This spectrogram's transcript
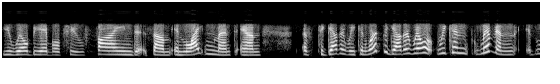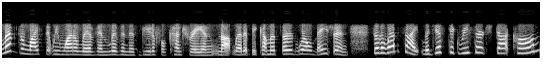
you will be able to find some enlightenment and if together we can work together, we'll, we can live in, live the life that we want to live and live in this beautiful country and not let it become a third world nation. So the website, logisticresearch.com?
